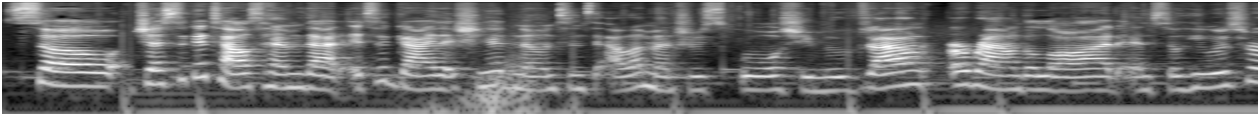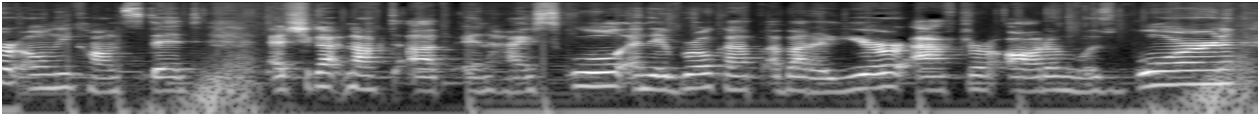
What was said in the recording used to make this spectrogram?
So Jessica tells him that it's a guy that she had known since elementary school. She moved down around a lot, and so he was her only constant. And she got knocked up in high school, and they broke up about a year after Autumn was born.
